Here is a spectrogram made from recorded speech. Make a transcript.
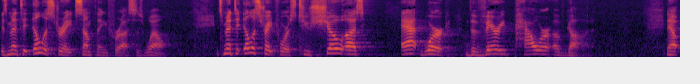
is meant to illustrate something for us as well. It's meant to illustrate for us, to show us at work the very power of God. Now,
